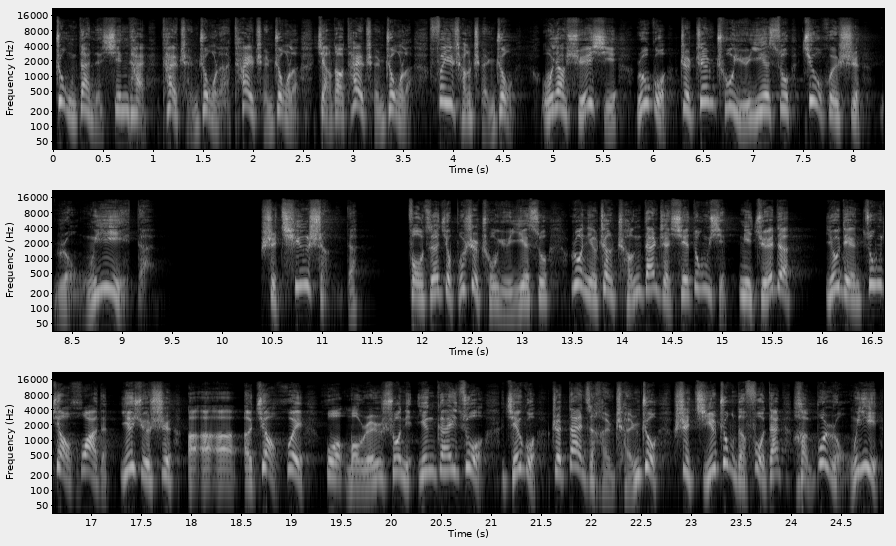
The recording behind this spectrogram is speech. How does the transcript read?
重担的心态，太沉重了，太沉重了，讲到太沉重了，非常沉重。我要学习，如果这真出于耶稣，就会是容易的，是轻省的；否则就不是出于耶稣。若你正承担这些东西，你觉得？有点宗教化的，也许是呃呃呃呃教会或某人说你应该做，结果这担子很沉重，是极重的负担，很不容易，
